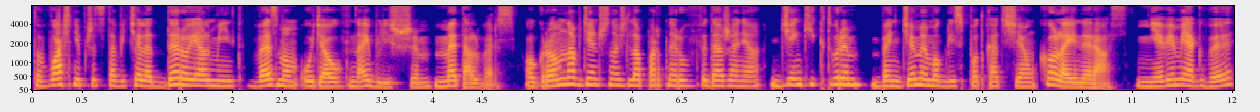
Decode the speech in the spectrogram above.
to właśnie przedstawiciele The Royal Mint wezmą udział w najbliższym Metalverse. Ogromna wdzięczność dla partnerów wydarzenia, dzięki którym będziemy mogli spotkać się kolejny raz. Nie wiem jak wy,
